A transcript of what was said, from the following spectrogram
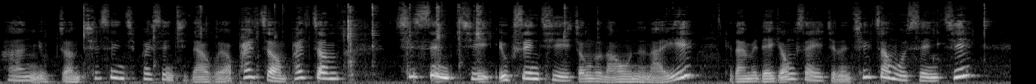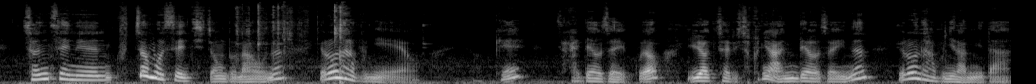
한 6.7cm, 8cm 나오고요. 8점, 8.7cm, 6cm 정도 나오는 아이. 그 다음에 내경 사이즈는 7.5cm, 전체는 9.5cm 정도 나오는 이런 화분이에요. 이렇게 잘 되어져 있고요. 유약 처리 전혀 안 되어져 있는 이런 화분이랍니다.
